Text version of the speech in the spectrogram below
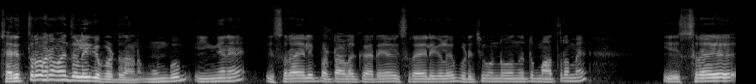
ചരിത്രപരമായി തെളിയിക്കപ്പെട്ടതാണ്. മുമ്പും ഇങ്ങനെ ഇസ്രായേലി പട്ടാളക്കാരെയോ ഇസ്രായേലികളെ പിടിച്ചു കൊണ്ടുവന്നിട്ട് മാത്രമേ ഇസ്രായേൽ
